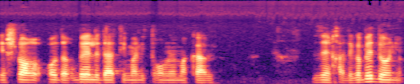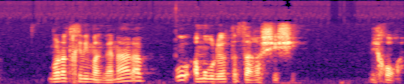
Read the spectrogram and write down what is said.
יש לו עוד הרבה לדעתי מה לתרום למכבי. זה אחד. לגבי דוניו, בוא נתחיל עם הגנה עליו, הוא אמור להיות הזר השישי, לכאורה.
